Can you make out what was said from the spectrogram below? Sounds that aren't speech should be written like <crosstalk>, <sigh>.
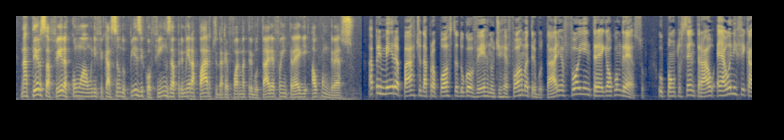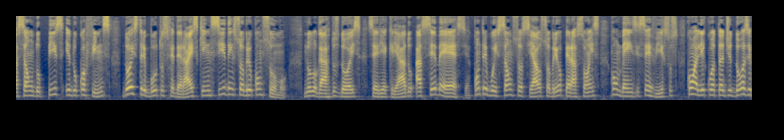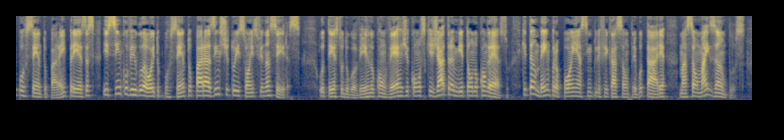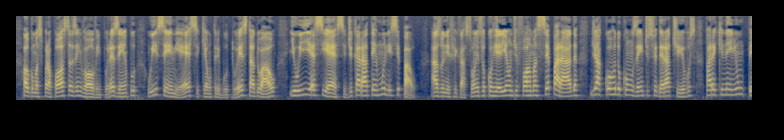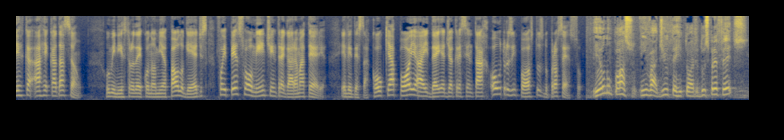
Na terça-feira, com a unificação do PIS e COFINS, a primeira parte da reforma tributária foi entregue ao Congresso. A primeira parte da proposta do governo de reforma tributária foi entregue ao Congresso. O ponto central é a unificação do PIS e do COFINS, dois tributos federais que incidem sobre o consumo. No lugar dos dois, seria criado a CBS, Contribuição Social sobre Operações com Bens e Serviços, com alíquota de 12% para empresas e 5,8% para as instituições financeiras. O texto do governo converge com os que já tramitam no Congresso, que também propõem a simplificação tributária, mas são mais amplos. Algumas propostas envolvem, por exemplo, o ICMS, que é um tributo estadual, e o ISS, de caráter municipal. As unificações ocorreriam de forma separada, de acordo com os entes federativos, para que nenhum perca a arrecadação. O ministro da Economia, Paulo Guedes, foi pessoalmente entregar a matéria. Ele destacou que apoia a ideia de acrescentar outros impostos no processo. Eu não posso invadir o território dos prefeitos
